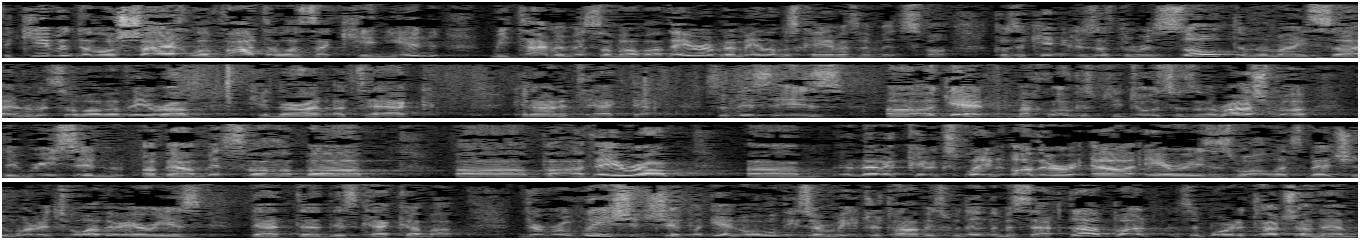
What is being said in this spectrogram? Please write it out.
V'kiva de lo shayach levatel as hakinyan, mitayim mitzvah ba'avera, memela miskayem as a mitzvah. Because a kinyan is just the result of the ma'isa, and the mitzvah ba'avera cannot attack, cannot attack that. So this is, uh, again, machlokas ptitosis and the Rashba, the reason about mitzvah haba, uh, ba'avera, um, and that it could explain other uh, areas as well. Let's mention one or two other areas that uh, this can come up. The relationship, again, all of these are major topics within the Masechta, but it's important to touch on them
